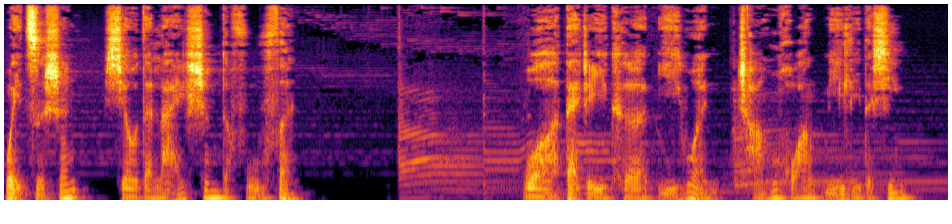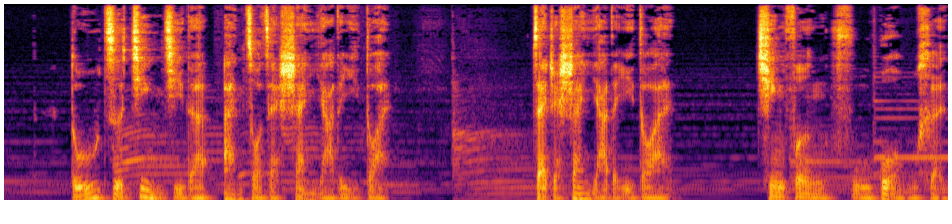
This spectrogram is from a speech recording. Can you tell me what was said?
为自身修得来生的福分？我带着一颗疑问、彷徨、迷离的心。独自静寂地安坐在山崖的一端，在这山崖的一端，清风拂过无痕，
